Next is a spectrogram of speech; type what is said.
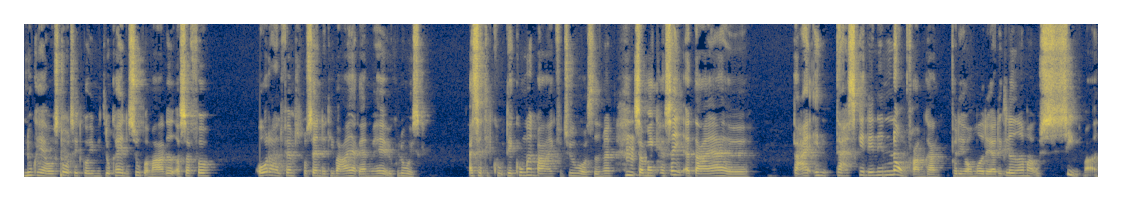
Nu kan jeg jo stort set gå i mit lokale supermarked, og så få 98% af de varer, jeg gerne vil have økologisk. Altså det kunne, det kunne man bare ikke for 20 år siden. Men. Mm. Så man kan se, at der er, øh, der, er en, der er sket en enorm fremgang på det område der, og det glæder mig usigeligt meget.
